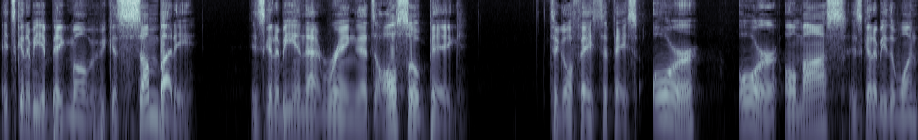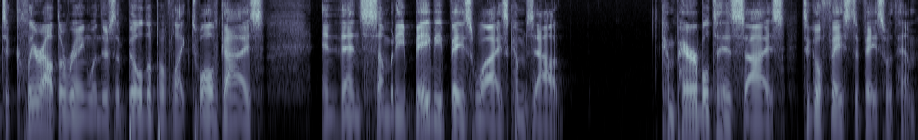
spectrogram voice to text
it's going to be a big moment because somebody is going to be in that ring that's also big to go face to face. Or or Omos is going to be the one to clear out the ring when there's a buildup of like 12 guys, and then somebody babyface wise comes out, comparable to his size, to go face to face with him.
